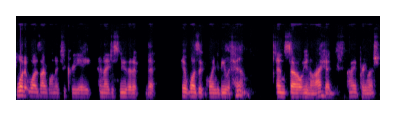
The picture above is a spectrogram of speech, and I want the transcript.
what it was I wanted to create, and I just knew that it that it wasn't going to be with him. And so, you know, I had I had pretty much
